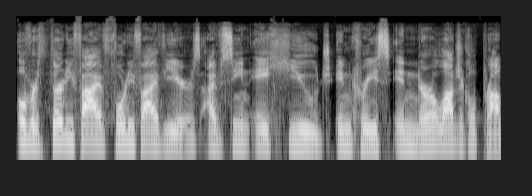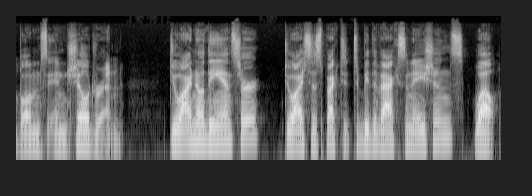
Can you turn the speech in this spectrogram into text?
over 35, 45 years, I've seen a huge increase in neurological problems in children. Do I know the answer? Do I suspect it to be the vaccinations? Well,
